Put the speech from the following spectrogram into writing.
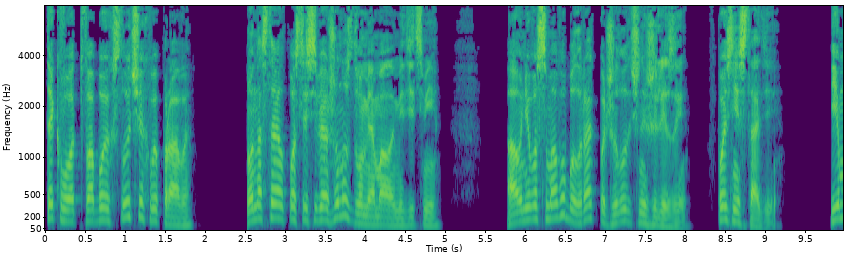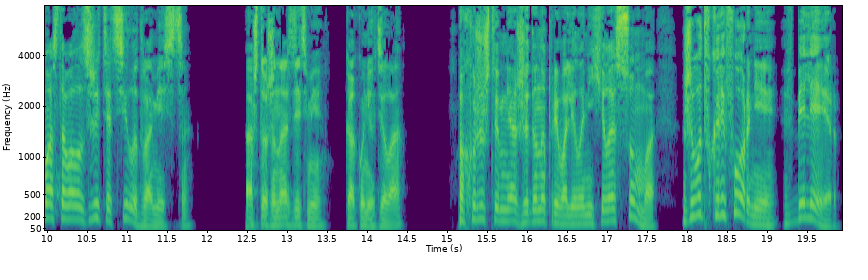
Так вот, в обоих случаях вы правы. Он оставил после себя жену с двумя малыми детьми, а у него самого был рак поджелудочной железы, в поздней стадии. Ему оставалось жить от силы два месяца. А что жена с детьми? Как у них дела? Похоже, что им неожиданно привалила нехилая сумма. Живут в Калифорнии, в Белеер,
